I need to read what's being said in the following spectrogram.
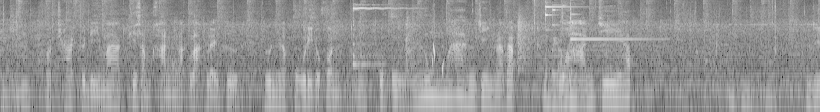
อืมรสชาติคือดีมากที่สำคัญหลักๆ เลยคือดูเนื้อปูดิทุกคนอืมโอ้โหนุ่มมากจริงๆแล้วแบบหวานเจี๊ยบอื้อหือดี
